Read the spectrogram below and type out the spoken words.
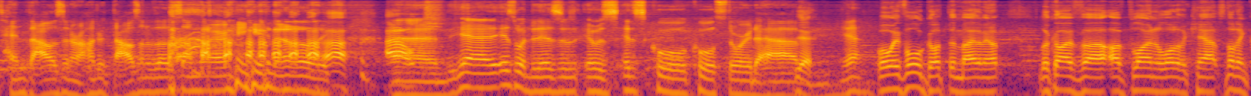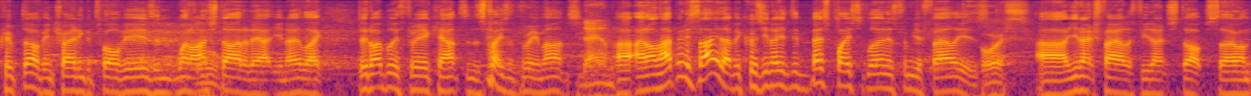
10,000 or 100,000 of those somewhere, you know? Like, and yeah, it is what it is. It was, it was it's cool, cool story to have. Yeah. and yeah. Well, we've all got them, mate. I mean, I- look, I've uh, I've blown a lot of accounts, not in crypto. I've been trading for 12 years, and when I started out, you know, like, dude, I blew three accounts in the space of three months. Damn. Uh, and I'm happy to say that because you know the best place to learn is from your failures. Of course. Uh, you don't fail if you don't stop. So, um,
